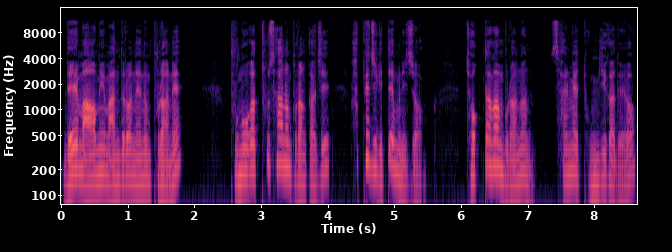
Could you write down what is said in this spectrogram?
내 마음이 만들어내는 불안에 부모가 투사하는 불안까지 합해지기 때문이죠. 적당한 불안은 삶의 동기가 되어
